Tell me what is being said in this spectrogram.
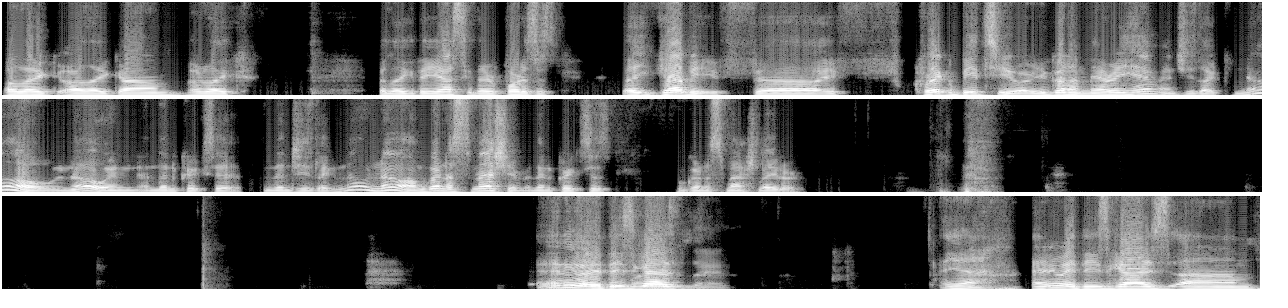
or like or like um or like or like they ask the reporter says, Hey Gabi, if uh if Craig beats you, are you gonna marry him? And she's like, No, no. And and then Craig said and then she's like, No, no, I'm gonna smash him. And then Craig says, We're gonna smash later. anyway, these guys yeah anyway these guys um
